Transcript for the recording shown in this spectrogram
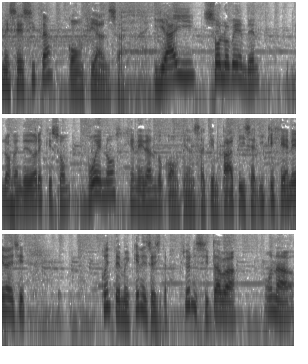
necesita confianza. Y ahí solo venden los vendedores que son buenos generando confianza, que empatizan y que generan decir, cuénteme, ¿qué necesita? Yo necesitaba una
